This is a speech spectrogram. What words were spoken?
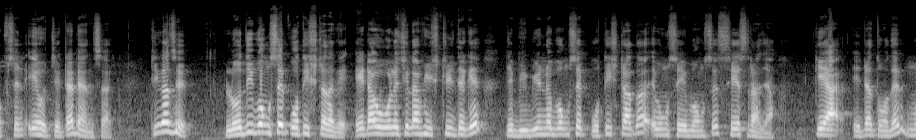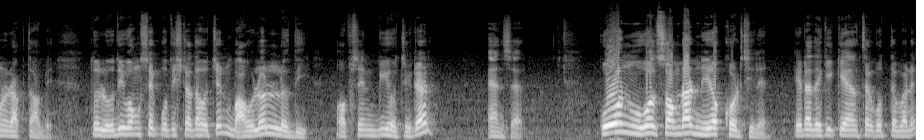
অপশন এ হচ্ছে এটার অ্যান্সার ঠিক আছে? লোদি বংশের প্রতিষ্ঠাতাকে, এটাও বলেছিলাম হিস্ট্রি থেকে যে বিভিন্ন বংশের প্রতিষ্ঠাতা এবং সেই বংশের শেষ রাজা। কে এটা তোমাদের মনে রাখতে হবে। তো লোদি বংশের প্রতিষ্ঠাতা হচ্ছেন বাহুলল লোদি, অপশন বি হচ্ছে এটার অ্যান্সার কোন মুঘল সম্রাট নিরক্ষর ছিলেন? এটা দেখি কে অ্যান্সার করতে পারে।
